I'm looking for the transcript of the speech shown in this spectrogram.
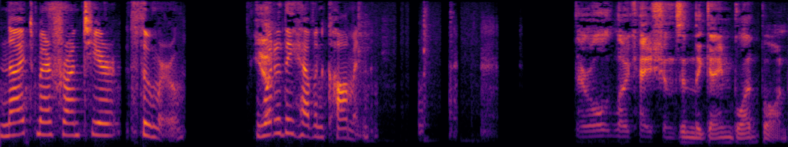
Nightmare Frontier, Pthumeru. Yeah. What do they have in common? They're all locations in the game Bloodborne.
